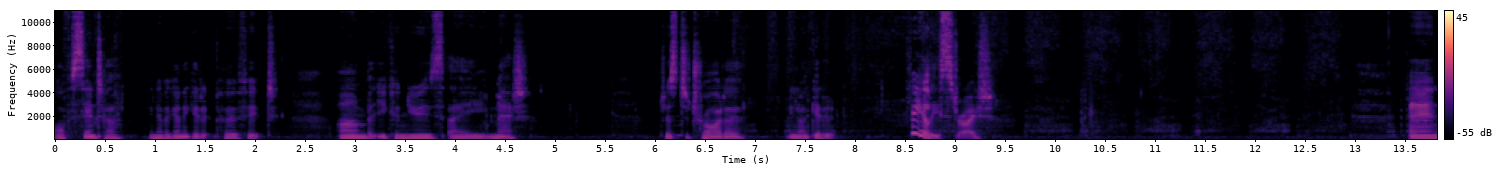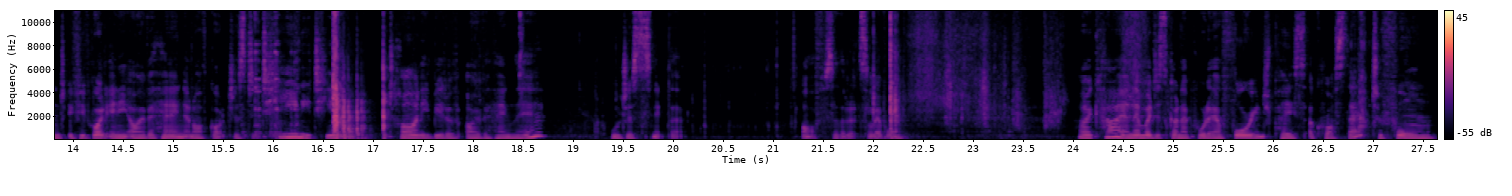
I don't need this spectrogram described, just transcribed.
off center you're never going to get it perfect. Um, but you can use a mat just to try to you know get it fairly straight. And if you've got any overhang and I've got just a teeny teeny tiny bit of overhang there, we'll just snip that off so that it's level. Okay, and then we're just going to put our four inch piece across that to form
